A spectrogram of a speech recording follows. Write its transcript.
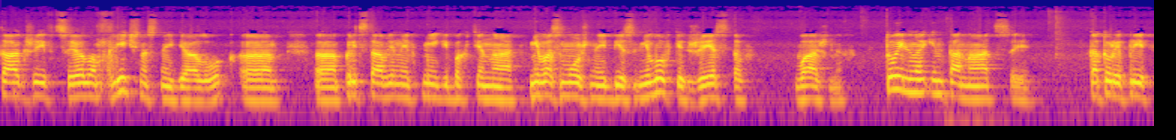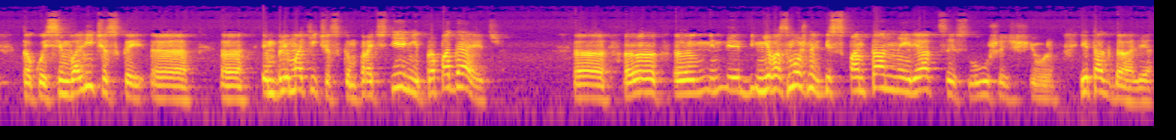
так же и в целом личностный диалог, представленный в книге Бахтина, невозможный без неловких жестов важных, той или иной интонации, которая при такой символической, э, э, эмблематическом прочтении пропадает же. Э, э, э, невозможных без спонтанной реакции слушающего и так далее,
